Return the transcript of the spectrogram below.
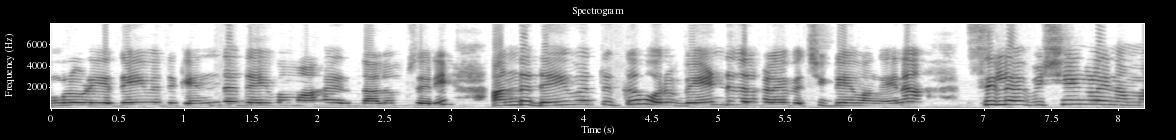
உங்களுடைய தெய்வத்துக்கு எந்த தெய்வமாக இருந்தாலும் சரி அந்த தெய்வத்துக்கு ஒரு வேண்டுதல்களை வச்சுக்கிட்டே வாங்க. ஏன்னா சில விஷயங்களை நம்ம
